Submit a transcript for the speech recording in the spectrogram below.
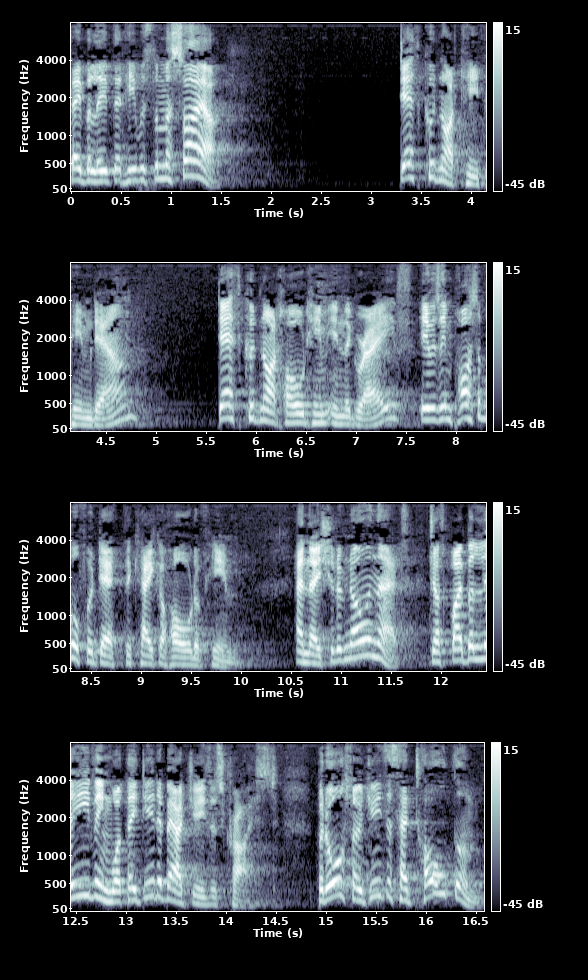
They believed that he was the Messiah. Death could not keep him down. Death could not hold him in the grave. It was impossible for death to take a hold of him. And they should have known that just by believing what they did about Jesus Christ. But also Jesus had told them,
